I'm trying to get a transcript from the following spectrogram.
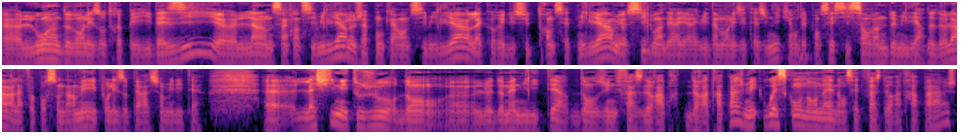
euh, loin devant les autres pays d'Asie, euh, l'Inde 56 milliards, le Japon 46 milliards, la Corée du Sud 37 milliards, mais aussi loin derrière évidemment les États-Unis qui ont dépensé 622 milliards de dollars à la fois pour son armée et pour les opérations militaires. Euh, la Chine est toujours dans euh, le domaine militaire dans une phase de, de rattrapage, mais où est-ce qu'on en est dans cette phase de rattrapage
